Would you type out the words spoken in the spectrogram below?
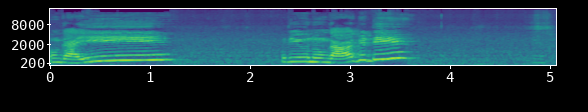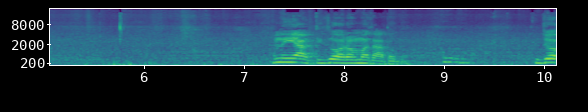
ઊંઘાઈ? રીવનું નું ગાવા બેટી નહીં આવતી, જો રમત આ તો. જો,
